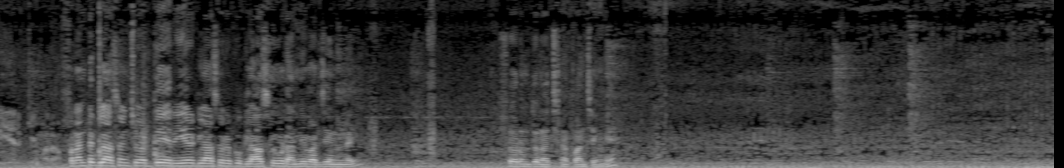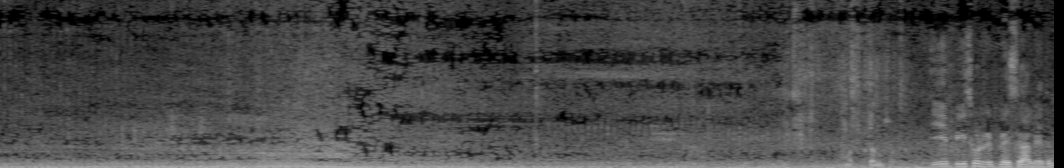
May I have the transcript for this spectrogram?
rear camera front glass నుంచి పడితే రియర్ గ్లాస్ వరకు గ్లాసులు కూడా అన్ని వర్జన్ ఉన్నాయి. షోరూమ్తో నచ్చిన పంచింగ్. మొత్తం ఏ పీస్ కూడా రిప్లేస్ కాలేదు.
